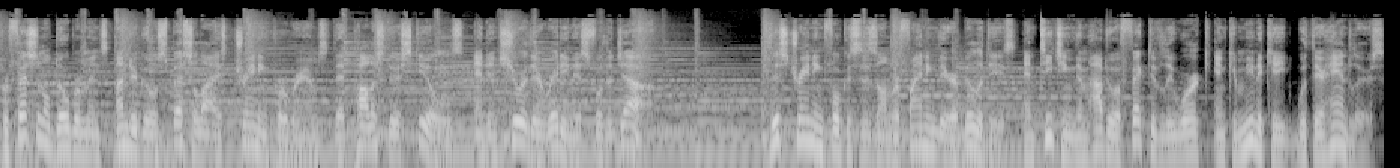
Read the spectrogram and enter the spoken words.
Professional Dobermans undergo specialized training programs that polish their skills and ensure their readiness for the job. This training focuses on refining their abilities and teaching them how to effectively work and communicate with their handlers.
